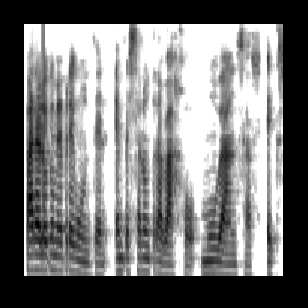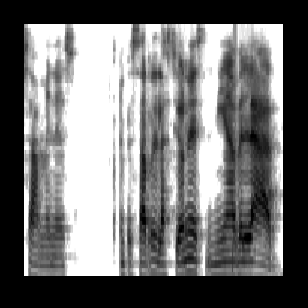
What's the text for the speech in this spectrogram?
para lo que me pregunten, empezar un trabajo, mudanzas, exámenes, empezar relaciones, ni hablar.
